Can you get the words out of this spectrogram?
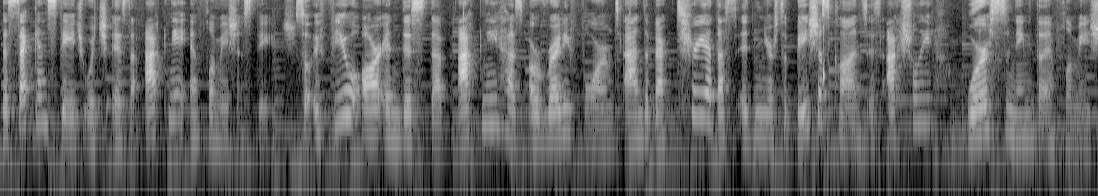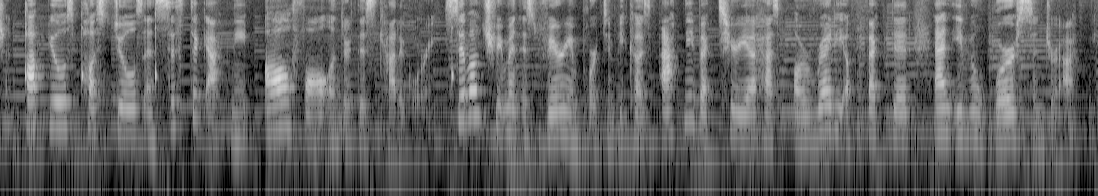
the second stage, which is the acne inflammation stage. So if you are in this step, acne has already formed and the bacteria that's in your sebaceous glands is actually worsening the inflammation. Papules, pustules, and cystic acne all fall under this category. Sebum treatment is very important because acne bacteria has already affected and even worsened your acne.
